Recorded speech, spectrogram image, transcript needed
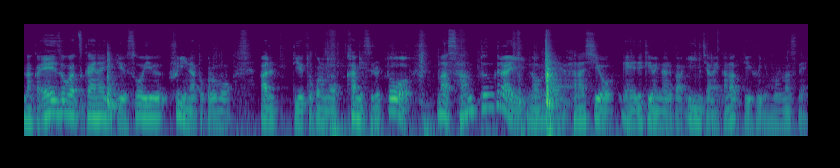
なんか映像が使えないっていうそういう不利なところもあるっていうところも加味すると、まあ3分ぐらいのね、話を、えー、できるようになればいいんじゃないかなっていうふうに思いますね。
